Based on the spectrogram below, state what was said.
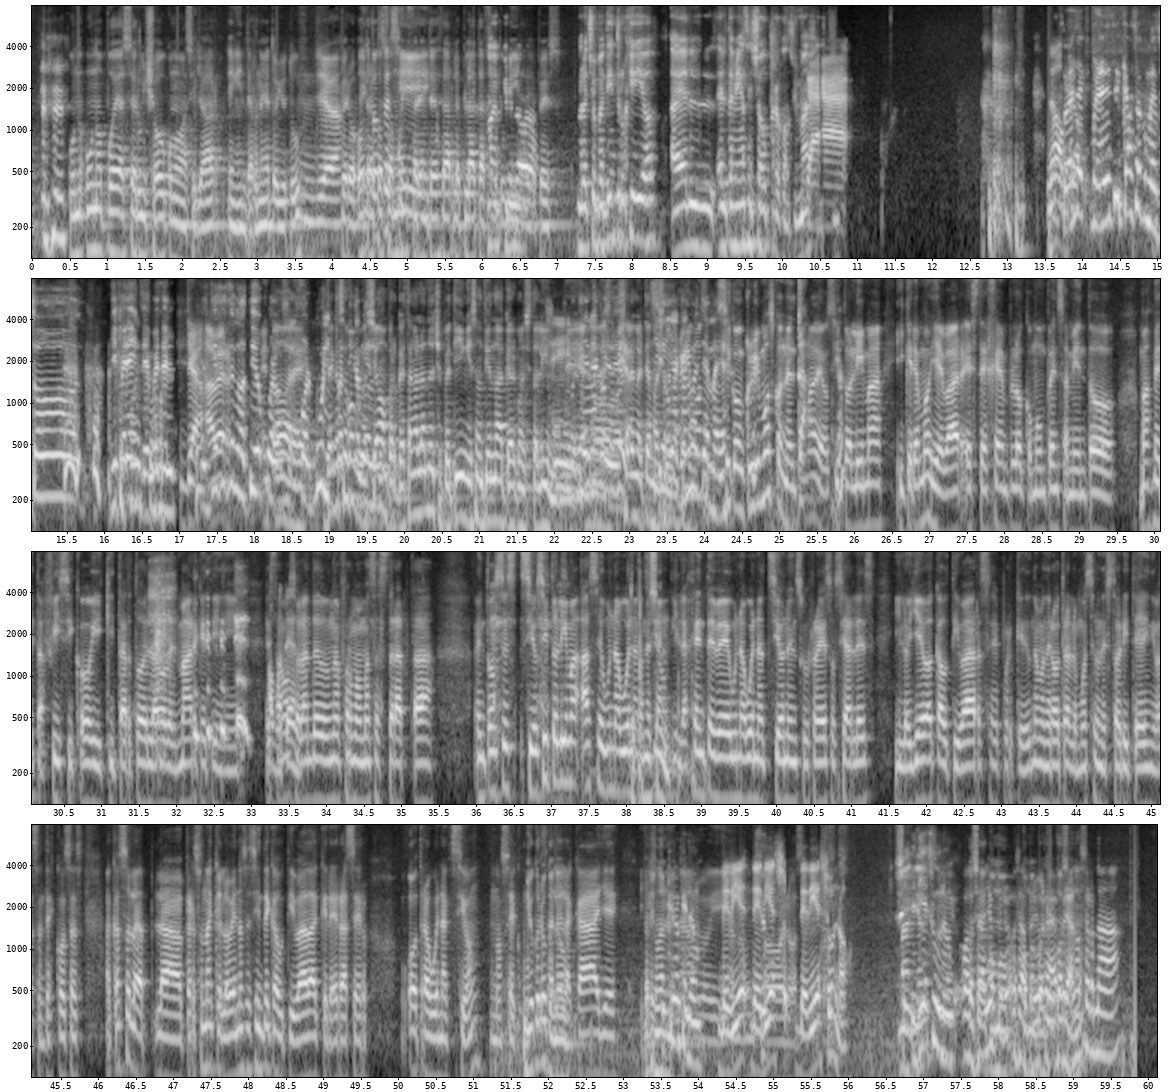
uno, uno puede hacer un show como vacilar en internet o YouTube, Ya. pero otra Entonces, cosa muy sí. diferente es darle plata a gente pero- humilde, pues. Pero Chupetín Trujillo, a él, él también hace show, pero con su imagen. No, pero, pero- ese- pero en ese caso comenzó diferente, pues el, Ya, el a ver, es conocido por, entonces, por bullying Tenga su conclusión, porque están hablando de Chupetín y eso no tiene nada que ver con Osito Lima. Sí, no el tema, el tema. ya. si concluimos con el tema de Osito Lima y queremos llevar este ejemplo como un pensamiento más metafísico y quitar todo el lado del marketing y estamos hablando de una forma más abstracta. Entonces, si Osito Lima hace una buena acción y la gente ve una buena acción en sus redes sociales y lo lleva a cautivarse porque de una manera u otra le muestra un storytelling y bastantes cosas, ¿acaso la, la persona que lo ve no se siente cautivada a querer hacer otra buena acción? No sé, como Yo creo que sale no. a la calle. Personalmente. Creo que no. de lo 10 de anunció, 10 lo de hace 10 cosas. 1. Sí. El 10-1. Sí, o, O sea, como- creo, o sea, como cualquier cosa, para ¿no? hacer nada.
